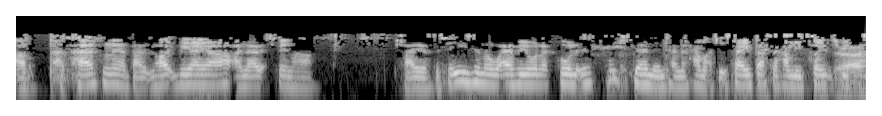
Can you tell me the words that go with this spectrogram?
I, I, personally, I don't like VAR. I know it's been our play of the season or whatever you want to call it this season in terms of how much it saved us and how many points we have.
